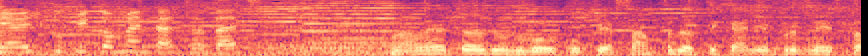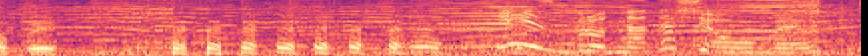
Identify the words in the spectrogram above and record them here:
Miałeś kupi komentarz dodać. No ale to już było głupie, samo dotykanie brudnej stopy. Nie jest brudna, też ją umył.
